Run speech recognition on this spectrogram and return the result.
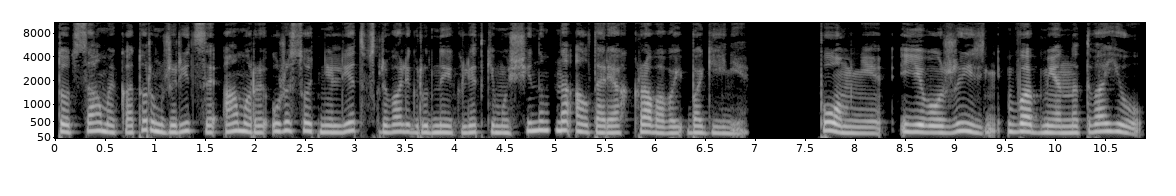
Тот самый, которым жрицы Аморы уже сотни лет вскрывали грудные клетки мужчинам на алтарях кровавой богини. Помни, его жизнь в обмен на твою.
